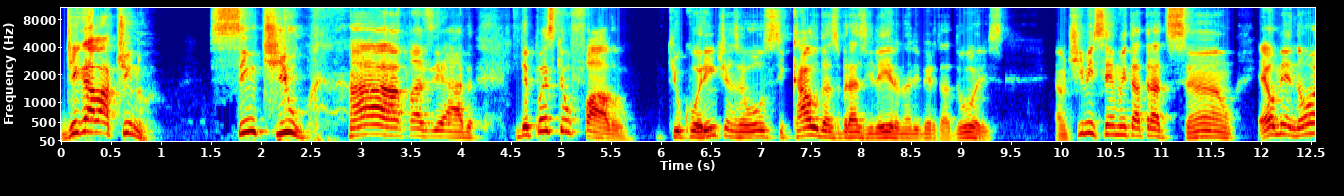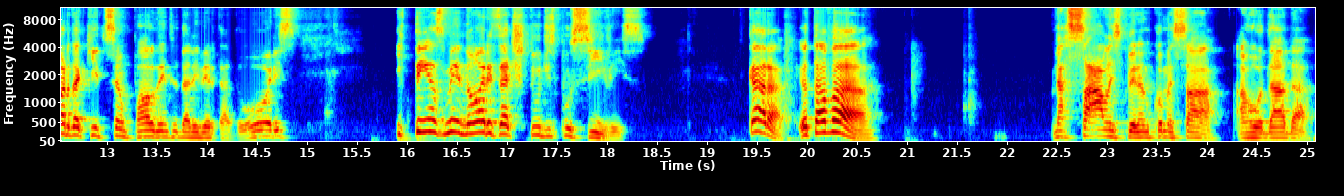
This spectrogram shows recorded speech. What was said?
diga latino, sentiu. ah, rapaziada, depois que eu falo que o Corinthians é o Osso Caldas brasileiro na Libertadores, é um time sem muita tradição, é o menor daqui de São Paulo dentro da Libertadores e tem as menores atitudes possíveis. Cara, eu tava na sala esperando começar a rodada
